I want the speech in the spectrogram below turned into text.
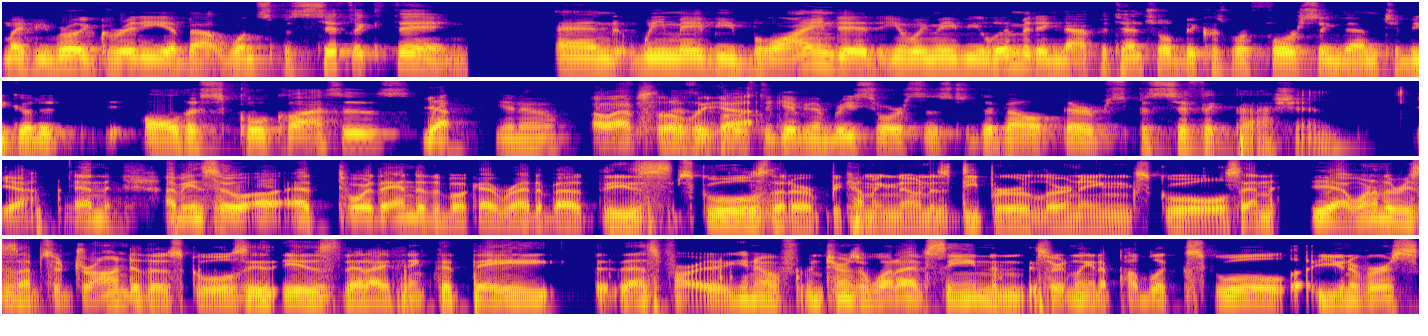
might be really gritty about one specific thing and we may be blinded you know we may be limiting that potential because we're forcing them to be good at all the school classes yeah you know oh absolutely as opposed yeah. to giving them resources to develop their specific passion Yeah. And I mean, so uh, at, toward the end of the book, I read about these schools that are becoming known as deeper learning schools. And yeah, one of the reasons I'm so drawn to those schools is, is that I think that they, as far, you know, in terms of what I've seen, and certainly in a public school universe,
